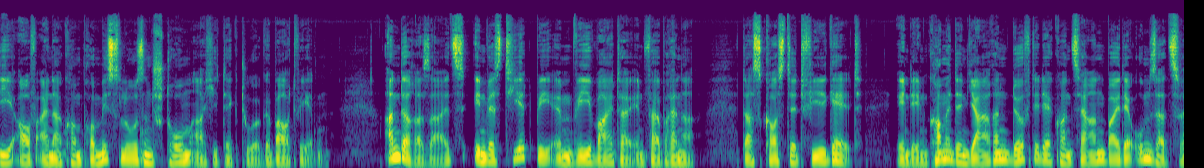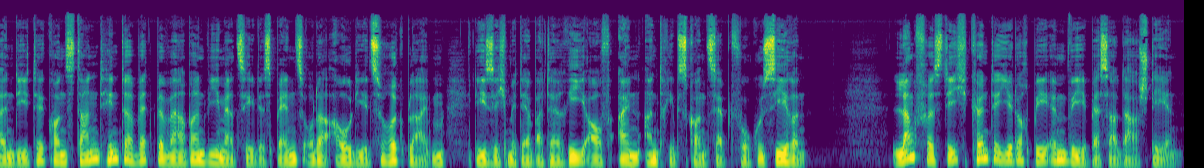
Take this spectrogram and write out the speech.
die auf einer kompromisslosen Stromarchitektur gebaut werden. Andererseits investiert BMW weiter in Verbrenner. Das kostet viel Geld. In den kommenden Jahren dürfte der Konzern bei der Umsatzrendite konstant hinter Wettbewerbern wie Mercedes-Benz oder Audi zurückbleiben, die sich mit der Batterie auf ein Antriebskonzept fokussieren. Langfristig könnte jedoch BMW besser dastehen.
